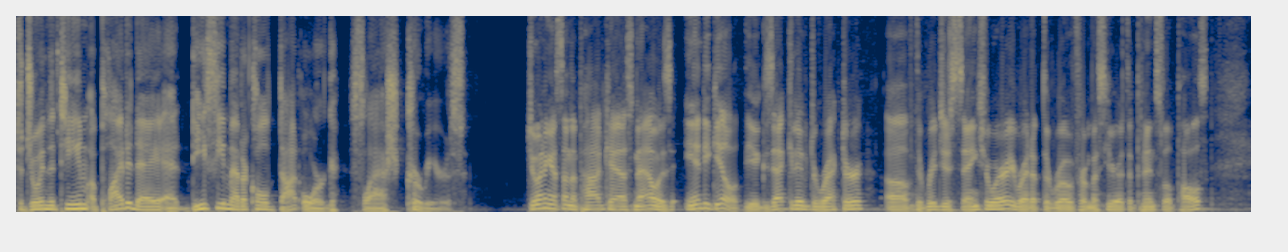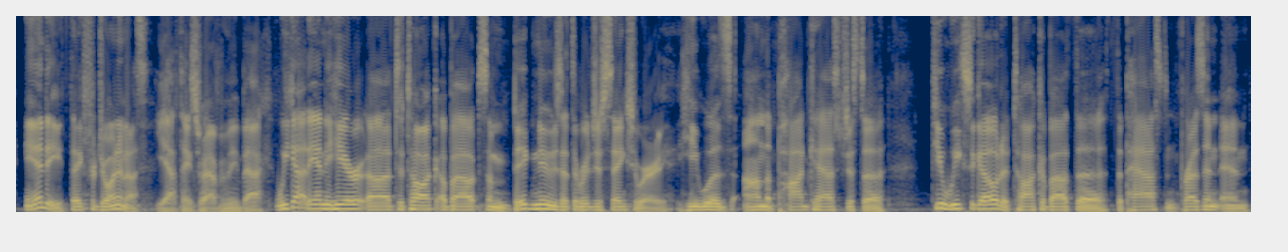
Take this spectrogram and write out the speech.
To join the team, apply today at dcmedical.org/careers. Joining us on the podcast now is Andy Gill, the executive director of the Ridges Sanctuary, right up the road from us here at the Peninsula Pulse. Andy, thanks for joining us. Yeah, thanks for having me back. We got Andy here uh, to talk about some big news at the Ridges Sanctuary. He was on the podcast just a few weeks ago to talk about the the past and present and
